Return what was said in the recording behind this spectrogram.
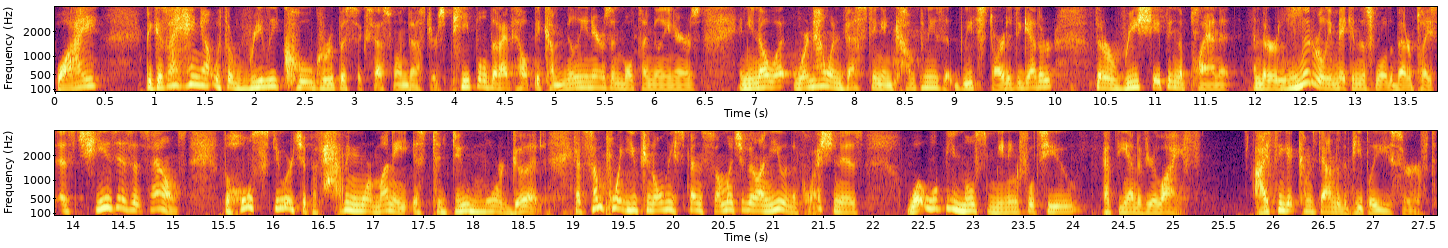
Why? Because I hang out with a really cool group of successful investors, people that I've helped become millionaires and multimillionaires. And you know what? We're now investing in companies that we've started together that are reshaping the planet and that are literally making this world a better place. As cheesy as it sounds, the whole stewardship of having more money is to do more good. At some point, you can only spend so much of it on you. And the question is, what will be most meaningful to you at the end of your life? I think it comes down to the people you served.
